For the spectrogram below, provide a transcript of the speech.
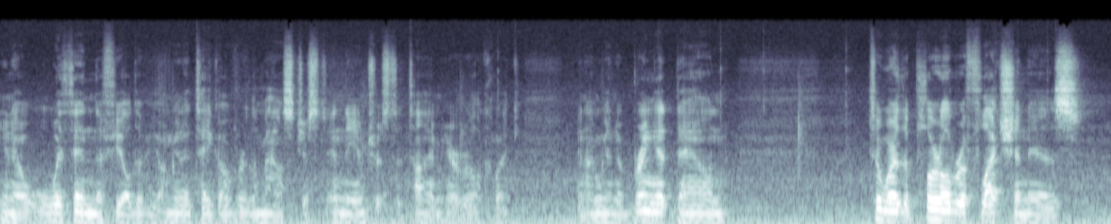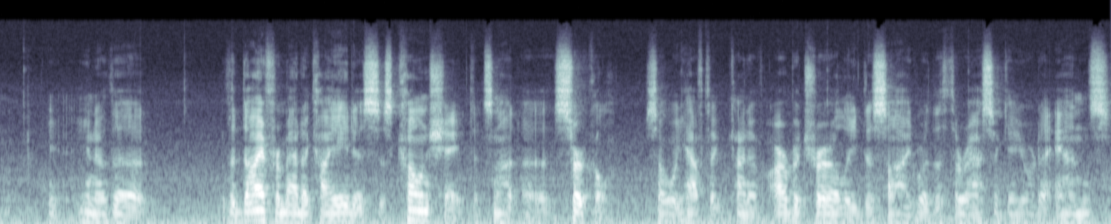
you know, within the field of view. I'm going to take over the mouse just in the interest of time here, real quick. And I'm going to bring it down to where the pleural reflection is. You know, the, the diaphragmatic hiatus is cone shaped, it's not a circle. So we have to kind of arbitrarily decide where the thoracic aorta ends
